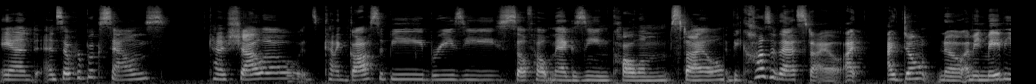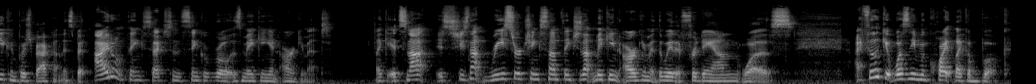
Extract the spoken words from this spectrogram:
And and so her book sounds kind of shallow. It's kind of gossipy, breezy, self help magazine column style. Because of that style, I I don't know. I mean, maybe you can push back on this, but I don't think Sex and the Single Girl is making an argument. Like it's not. It's, she's not researching something. She's not making an argument the way that Friedan was. I feel like it wasn't even quite like a book.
